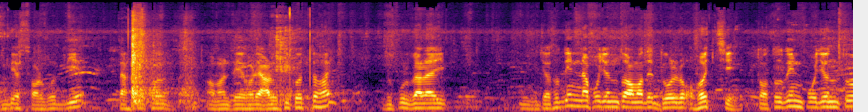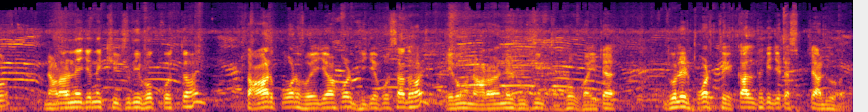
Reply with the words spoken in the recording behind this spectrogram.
গুড়ের শরবত দিয়ে তাকে আমাদের ঘরে আরতি করতে হয়। দুপুরবেলায় যতদিন না পর্যন্ত আমাদের দোল হচ্ছে ততদিন পর্যন্ত নারায়ণের জন্য খিচুড়ি ভোগ করতে হয় তারপর হয়ে যাওয়ার পর ভিজে প্রসাদ হয় এবং নারায়ণের রুটি ভোগ হয়। এটা দোলের পর থেকে কাল থেকে যেটা চালু হয়।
